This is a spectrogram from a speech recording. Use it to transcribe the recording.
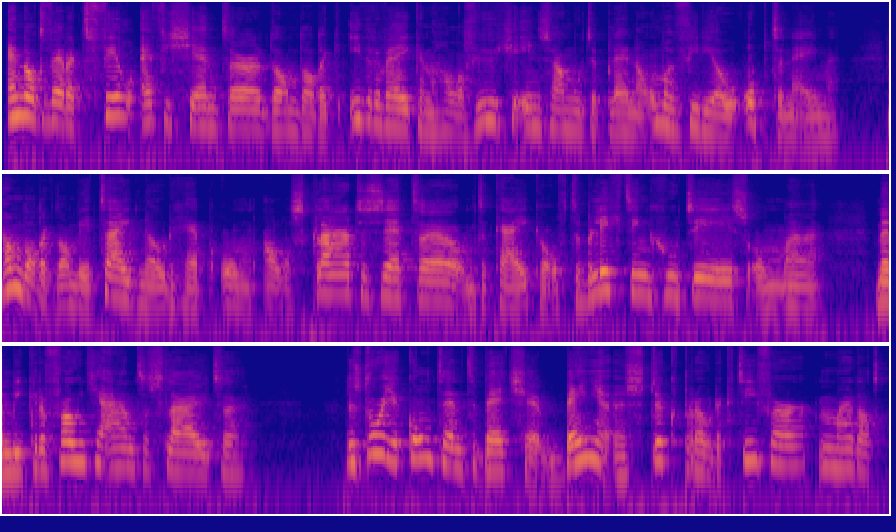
En dat werkt veel efficiënter dan dat ik iedere week een half uurtje in zou moeten plannen om een video op te nemen. omdat ik dan weer tijd nodig heb om alles klaar te zetten, om te kijken of de belichting goed is, om uh, mijn microfoontje aan te sluiten. Dus door je content te batchen ben je een stuk productiever, maar dat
